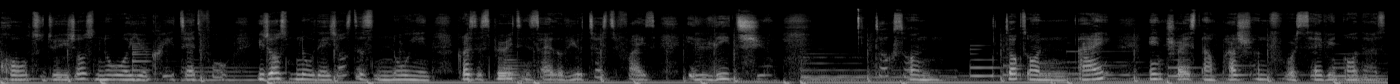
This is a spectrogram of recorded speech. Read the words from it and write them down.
called to do. You just know what you're created for. You just know there's just this knowing because the spirit inside of you testifies. It leads you. Talks on talks on I interest and passion for serving others.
